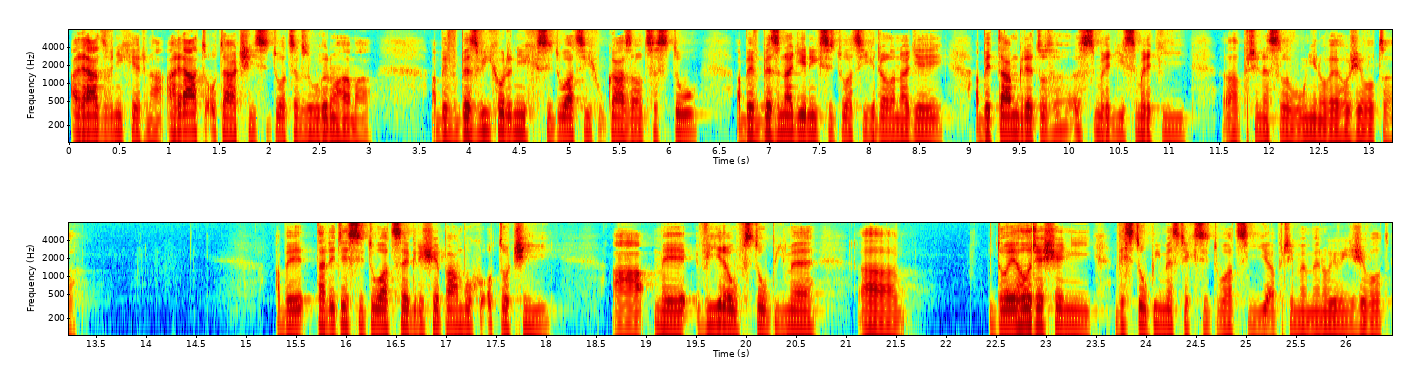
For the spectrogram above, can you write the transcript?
a rád v nich jedná a rád otáčí situace vzhůru nohama, aby v bezvýchodných situacích ukázal cestu, aby v beznadějných situacích dal naději, aby tam, kde to smrdí smrtí, přinesl vůni nového života. aby tady ty situace, když je Pán Bůh otočí a my vírou vstoupíme uh, do jeho řešení, vystoupíme z těch situací a přijmeme nový život,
